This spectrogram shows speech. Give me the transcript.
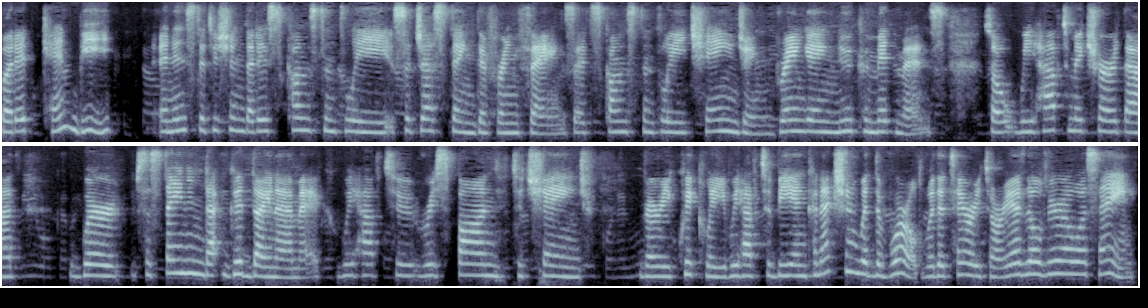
but it can be an institution that is constantly suggesting different things. It's constantly changing, bringing new commitments. So we have to make sure that we're sustaining that good dynamic. We have to respond to change very quickly. We have to be in connection with the world, with the territory, as Elvira was saying.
